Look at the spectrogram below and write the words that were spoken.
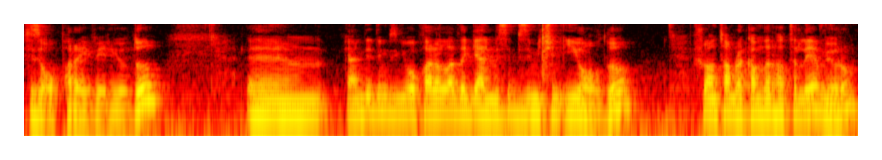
size o parayı veriyordu. Ee, yani dediğimiz gibi o paralarda gelmesi bizim için iyi oldu. Şu an tam rakamları hatırlayamıyorum.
